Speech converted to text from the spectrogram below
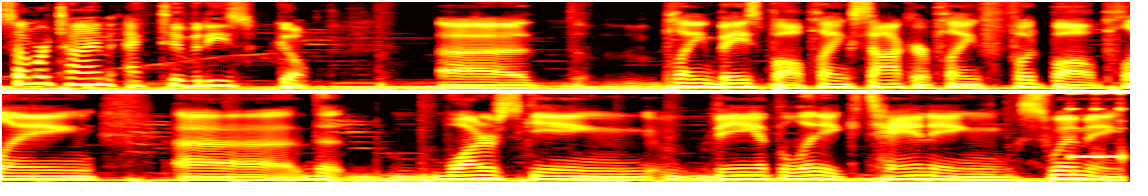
Summertime activities, go. uh, playing baseball, playing soccer, playing football, playing uh, the water skiing, being at the lake, tanning, swimming.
